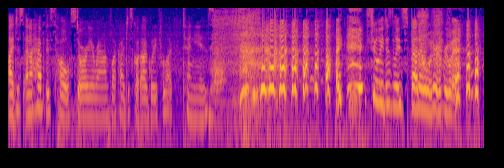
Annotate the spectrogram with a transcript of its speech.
I just and I have this whole story around like I just got ugly for like 10 years. Surely just really spatter water everywhere.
